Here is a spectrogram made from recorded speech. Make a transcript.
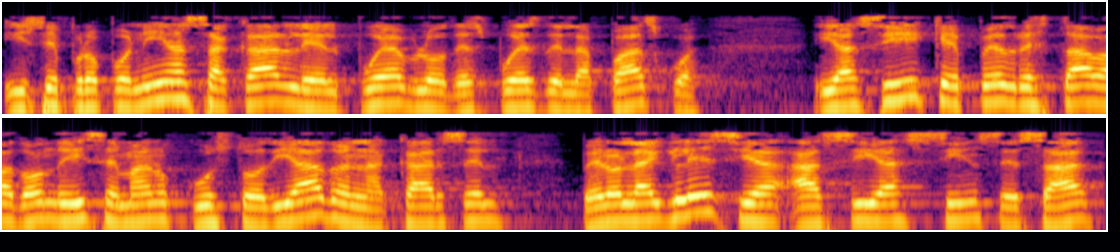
y se proponía sacarle el pueblo después de la Pascua. Y así que Pedro estaba, donde dice hermano, custodiado en la cárcel, pero la iglesia hacía sin cesar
